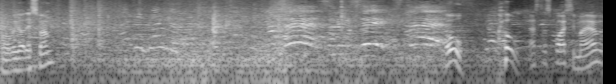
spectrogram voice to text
What we got this one? Oh, oh, that's the spicy mayo.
